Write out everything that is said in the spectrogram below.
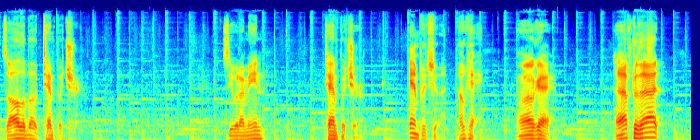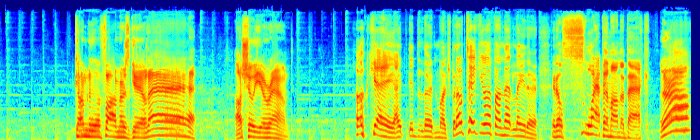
it's all about temperature. See what I mean? Temperature. Temperature. Okay. Okay. After that, come to the Farmers Guild. Ah! I'll show you around. Okay, I didn't learn much, but I'll take you up on that later. And he'll slap him on the back. Ah,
